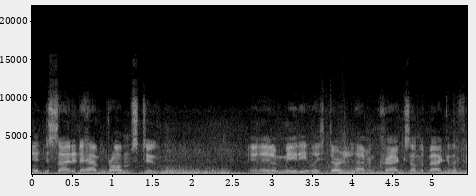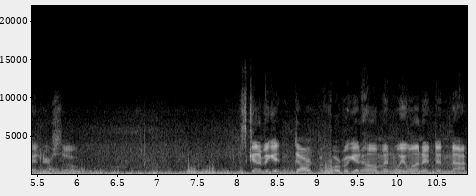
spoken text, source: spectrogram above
it decided to have problems too and it immediately started having cracks on the back of the fender so it's gonna be getting dark before we get home and we wanted to not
